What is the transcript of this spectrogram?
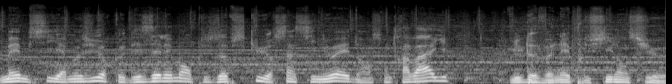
même si à mesure que des éléments plus obscurs s'insinuaient dans son travail, il devenait plus silencieux.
